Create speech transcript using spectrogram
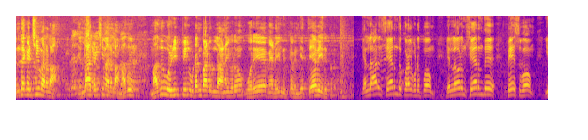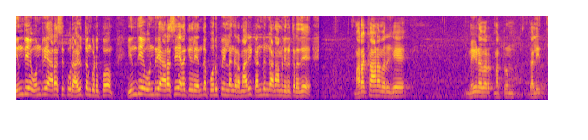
எந்த கட்சியும் வரலாம். எல்லா கட்சியும் வரலாம். மது மது ஒழிப்பில் உடன்பாடு உள்ள அனைவரும் ஒரே மேடையில் நிற்க வேண்டிய தேவை இருக்கிறது. எல்லாரும் சேர்ந்து குரல் கொடுப்போம். எல்லோரும் சேர்ந்து பேசுவோம். இந்திய ஒன்றிய அரசுக்கு ஒரு அழுத்தம் கொடுப்போம். இந்திய ஒன்றிய அரசு எனக்கு இதில் எந்த பொறுப்பும் இல்லைங்கிற மாதிரி கண்டும் காணாமல் இருக்கிறது. மரக்காணம் அருகே மீனவர் மற்றும் தலித்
